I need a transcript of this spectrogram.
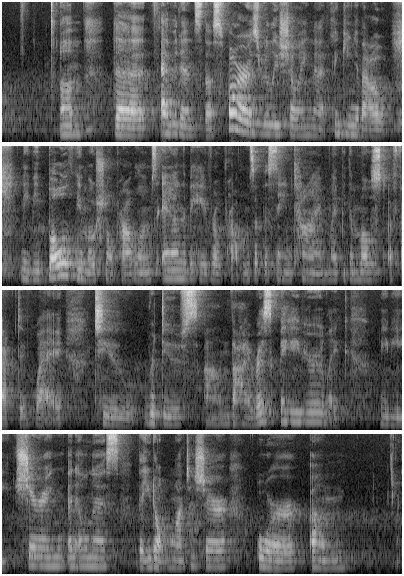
Um, the evidence thus far is really showing that thinking about maybe both the emotional problems and the behavioral problems at the same time might be the most effective way to reduce um, the high risk behavior, like maybe sharing an illness that you don't want to share, or um,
